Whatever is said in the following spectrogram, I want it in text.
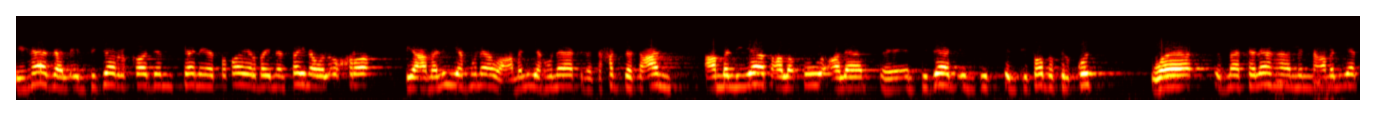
بهذا الانفجار القادم كان يتطاير بين الفينة والأخرى في عملية هنا وعملية هناك. نتحدث عن عمليات على طول على امتداد انت- انتفاضة القدس وما تلاها من عمليات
